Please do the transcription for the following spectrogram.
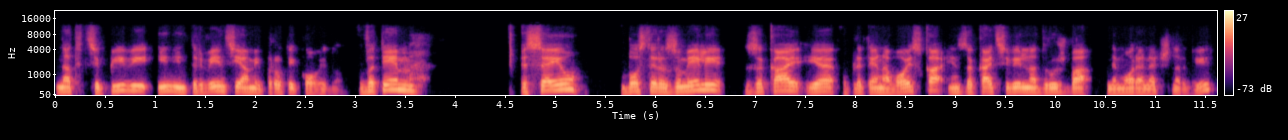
nad cepivi in intervencijami proti COVID-u. V tem eseju boste razumeli, zakaj je upletena vojska in zakaj civilna družba ne more nič narediti.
